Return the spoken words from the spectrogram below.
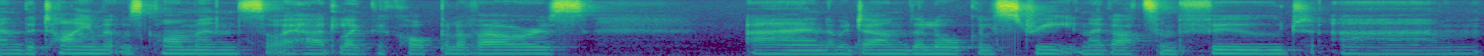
and the time it was coming. So I had like a couple of hours and I went down the local street and I got some food. Um,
